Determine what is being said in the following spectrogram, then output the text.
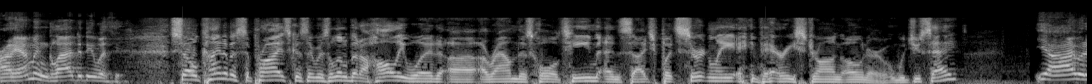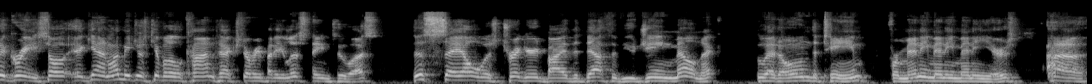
I am and glad to be with you. So, kind of a surprise because there was a little bit of Hollywood uh, around this whole team and such, but certainly a very strong owner. Would you say? Yeah, I would agree. So, again, let me just give a little context to everybody listening to us. This sale was triggered by the death of Eugene Melnyk, who had owned the team for many, many, many years. Uh,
